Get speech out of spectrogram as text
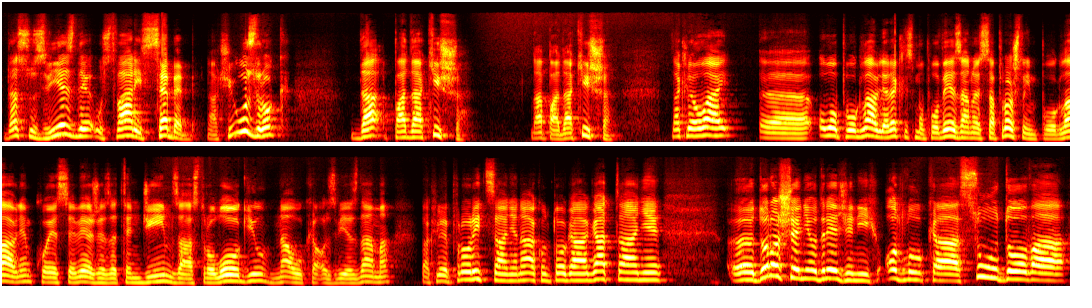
da su zvijezde u stvari sebeb, znači uzrok da pada kiša. Da pada kiša. Dakle, ovaj, e, ovo poglavlje, rekli smo, povezano je sa prošlim poglavljem koje se veže za tenđim, za astrologiju, nauka o zvijezdama. Dakle, proricanje, nakon toga agatanje, e, donošenje određenih odluka, sudova,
